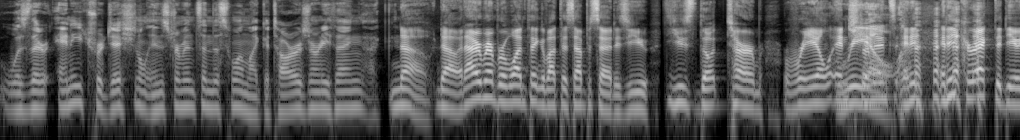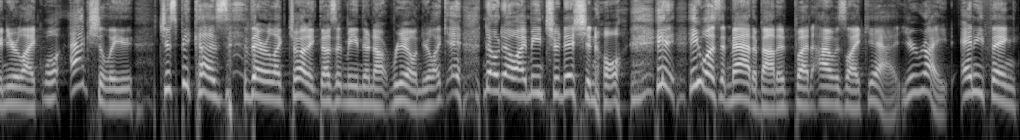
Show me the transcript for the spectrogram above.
was there any traditional instruments in this one, like guitars or anything? No, no. And I remember one thing about this episode is you used the term real instruments and, he, and he corrected you and you're like, well, actually, just because they're electronic doesn't mean they're not real. And you're like, eh, no, no, I mean traditional. He, he wasn't mad about it, but I was like, yeah, you're right. Anything,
